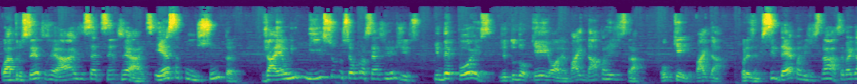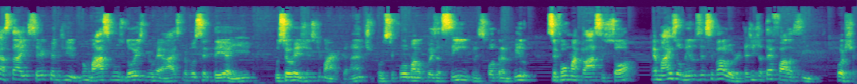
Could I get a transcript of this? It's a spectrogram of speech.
400 reais e 700 reais. E essa consulta já é o início do seu processo de registro. E depois de tudo ok, olha, vai dar para registrar. Ok, vai dar. Por exemplo, se der para registrar, você vai gastar aí cerca de, no máximo, uns dois mil reais para você ter aí o seu registro de marca, né? Tipo, se for uma coisa simples, se for tranquilo, se for uma classe só, é mais ou menos esse valor. Que a gente até fala assim, poxa,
